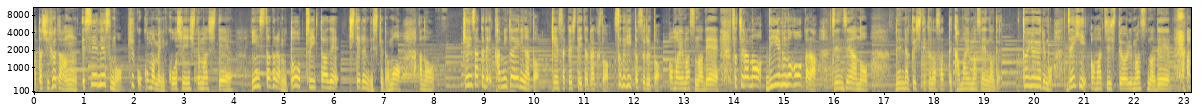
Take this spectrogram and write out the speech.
私普段 SNS も結構こまめに更新してまして、インスタグラムとツイッターでしてるんですけども、あの、検索で上戸エリナと検索していただくとすぐヒットすると思いますので、そちらの DM の方から全然あの、連絡してくださって構いませんのでというよりもぜひお待ちしておりますのであ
